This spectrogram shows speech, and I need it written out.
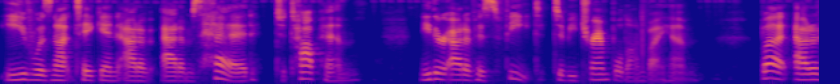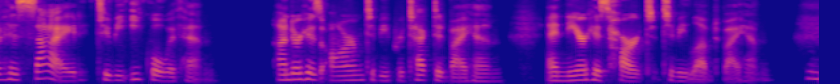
Eve was not taken out of Adam's head to top him. neither out of his feet to be trampled on by him, but out of his side to be equal with him, under his arm to be protected by him, and near his heart to be loved by him. Hmm.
